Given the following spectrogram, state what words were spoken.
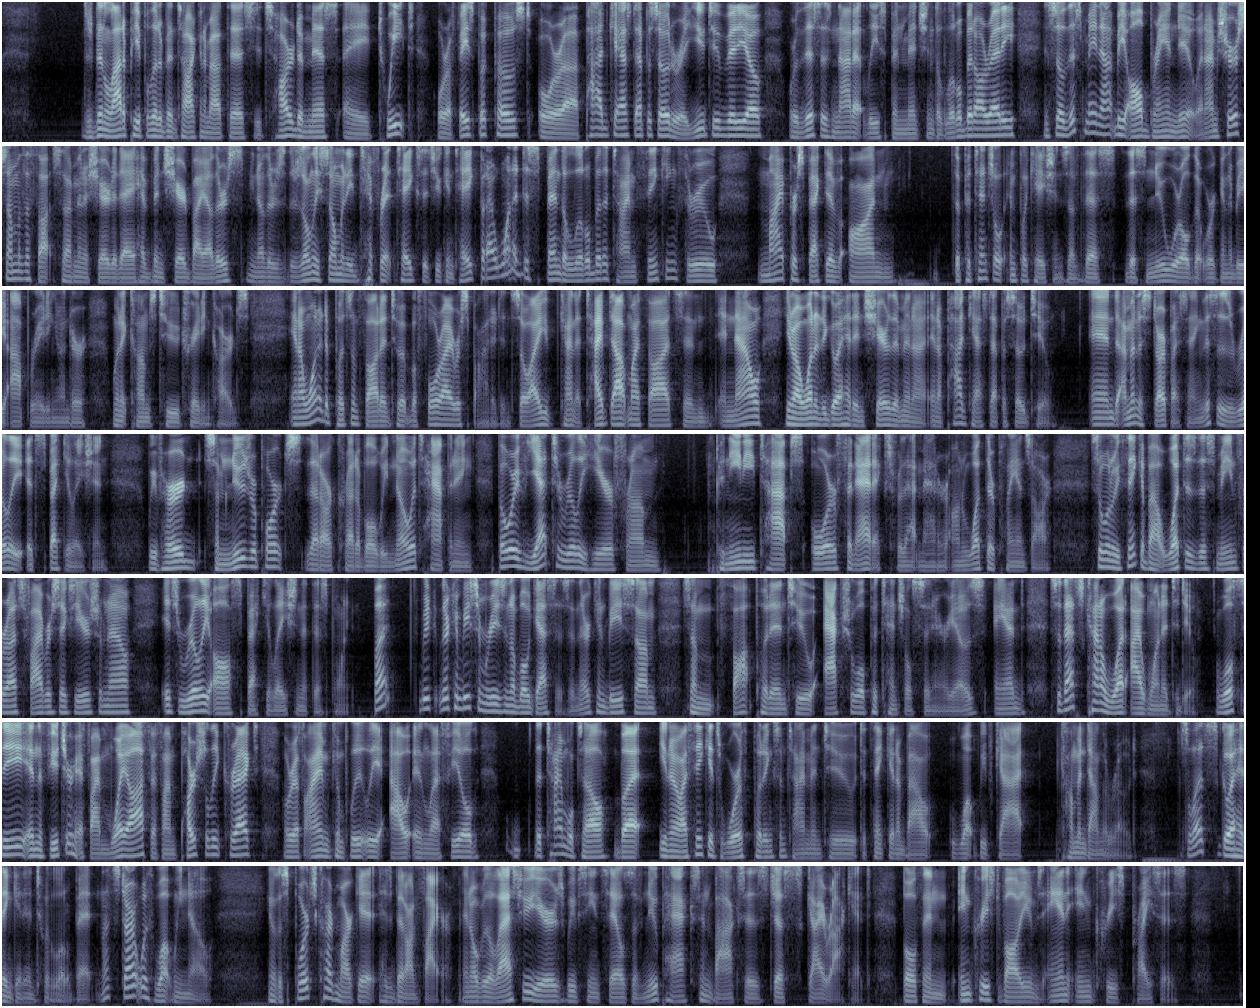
There's been a lot of people that have been talking about this. It's hard to miss a tweet or a Facebook post or a podcast episode or a YouTube video where this has not at least been mentioned a little bit already. And so this may not be all brand new. And I'm sure some of the thoughts that I'm going to share today have been shared by others. You know, there's there's only so many different takes that you can take, but I wanted to spend a little bit of time thinking through my perspective on the potential implications of this this new world that we're going to be operating under when it comes to trading cards and I wanted to put some thought into it before I responded. And so I kind of typed out my thoughts and and now, you know, I wanted to go ahead and share them in a in a podcast episode too. And I'm going to start by saying this is really it's speculation. We've heard some news reports that are credible. We know it's happening, but we've yet to really hear from Panini, Topps, or Fanatics for that matter on what their plans are. So when we think about what does this mean for us 5 or 6 years from now, it's really all speculation at this point. But we, there can be some reasonable guesses and there can be some some thought put into actual potential scenarios and so that's kind of what I wanted to do. We'll see in the future if I'm way off, if I'm partially correct or if I'm completely out in left field. The time will tell, but you know, I think it's worth putting some time into to thinking about what we've got coming down the road. So let's go ahead and get into it a little bit. Let's start with what we know. You know, the sports card market has been on fire, and over the last few years, we've seen sales of new packs and boxes just skyrocket, both in increased volumes and increased prices.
